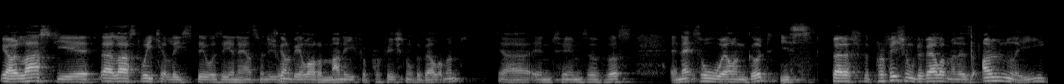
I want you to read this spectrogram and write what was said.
know, last year, uh, last week at least, there was the announcement there's going to be a lot of money for professional development uh, in terms of this, and that's all well and good. Yes. But if the professional development is only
